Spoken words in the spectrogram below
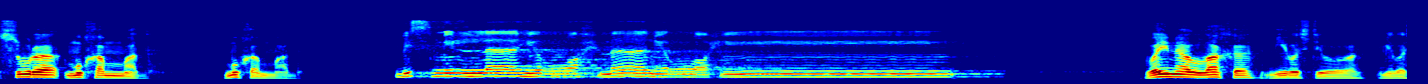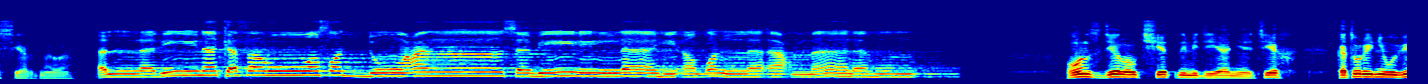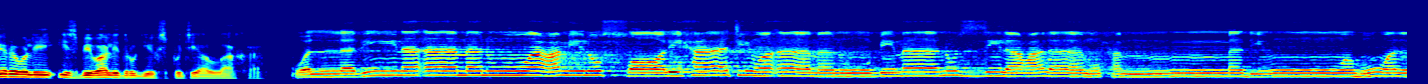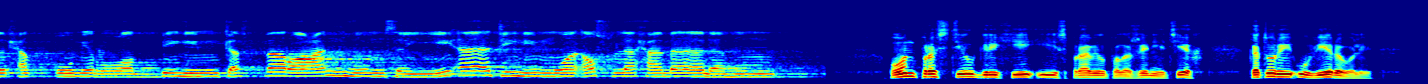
Сура Мухаммад. Мухаммад. بسم الله الرحمن الرحيم Во имя Аллаха, милостивого, милосердного. الذين كفروا وصدوا عن سبيل الله اضل اعمالهم Он сделал тщетными деяния тех, которые не уверовали и избивали других с пути Аллаха. والذين امنوا وعملوا الصالحات وامنوا بما نزل على محمد وهو الحق من ربهم كفر عنهم سيئاتهم واصلح بالهم Он простил грехи и исправил положение тех, которые уверовали,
